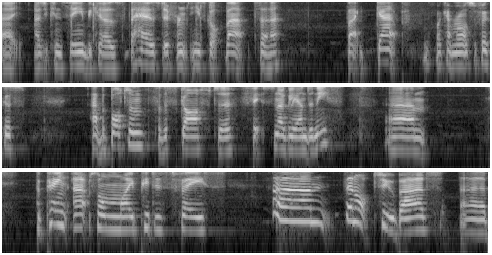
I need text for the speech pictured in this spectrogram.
Uh, as you can see, because the hair is different, he's got that uh, that gap. My camera wants to focus at the bottom for the scarf to fit snugly underneath. Um, the paint apps on my Peter's face, um, they're not too bad. Uh,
